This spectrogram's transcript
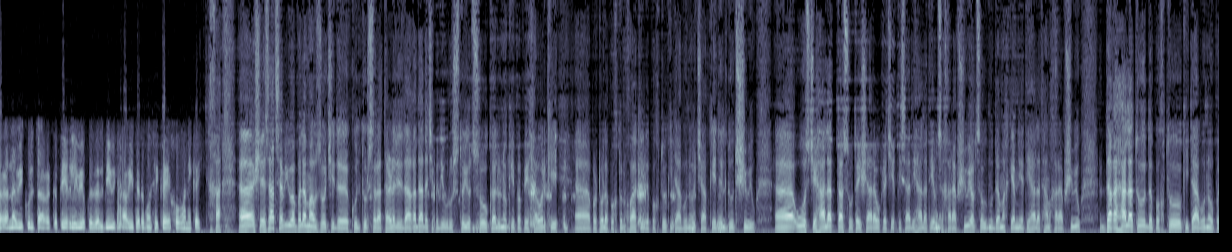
دغه نوې کول تاغه کپیغلی وي او کزلبي هغه ته د موسیقۍ خوونه کوي خه شهزاد صاحب یو بل موضوع چې د کلچر سره تړلې داغه دا چې په دې ورستیو څو کلونو کې په پیښور کې په ټوله پښتونخوا کې د پښتو کتابونو چاپ کېدل دود شوی اوس چې حالت تاسو ته اشاره وکړه چې اقتصادي حالت یو څه خراب شوی او څو مده مخکې امنیتي حالت هم خراب شوی دغه حالت د پښتو کتابونو په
